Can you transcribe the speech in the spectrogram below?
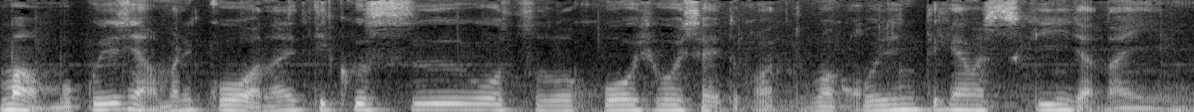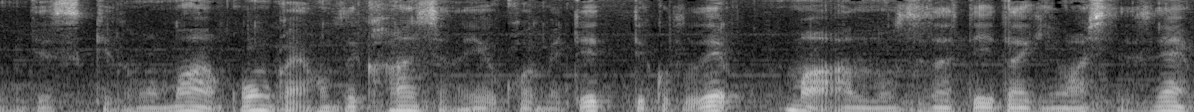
まあ僕自身あまりこうアナリティクスをその公表したりとかって、まあ個人的にあまり好きじゃないんですけども、まあ今回本当に感謝の意を込めてってことで、まああの載せさせていただきましてですね、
